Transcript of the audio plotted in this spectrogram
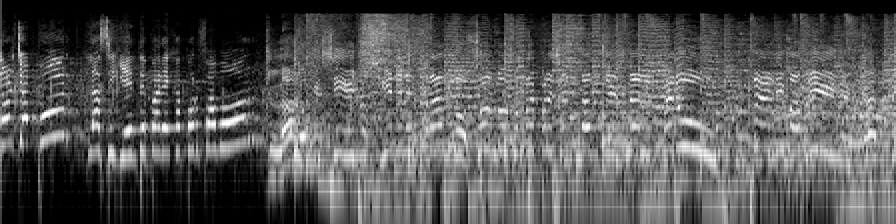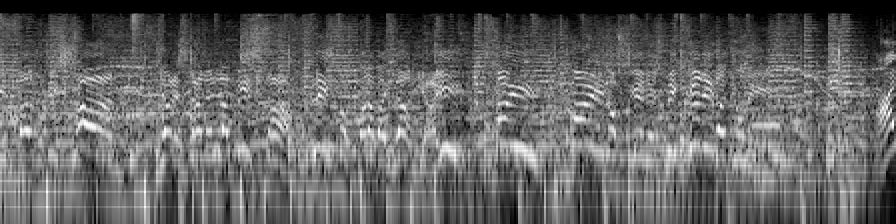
Señor Chapur, la siguiente pareja, por favor. Claro que sí, ellos vienen entrando, son los representantes del Perú, Deli Madrid, Kevin Valdizán. Ya están en la pista, listos para bailar y ahí, ahí, ahí los tienes, mi querida Yuri. ¡Ay,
